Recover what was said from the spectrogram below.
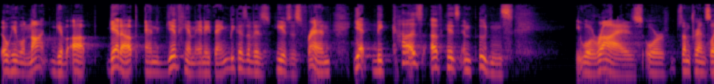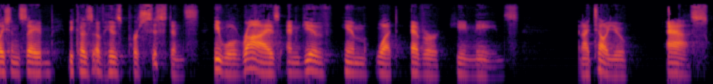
though he will not give up, get up and give him anything because of his, he is his friend, yet because of his impudence, he will rise, or some translations say because of his persistence, he will rise and give him whatever he needs. And I tell you, ask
